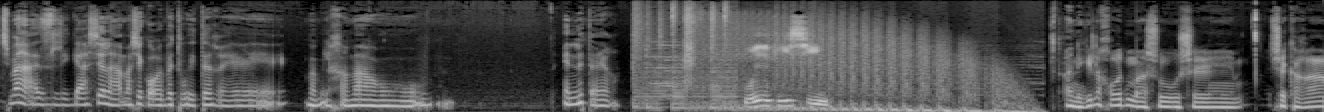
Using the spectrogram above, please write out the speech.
תשמע, הזליגה של מה שקורה בטוויטר במלחמה הוא... אין לתאר. Sync. אני אגיד לך עוד משהו ש... שקרה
